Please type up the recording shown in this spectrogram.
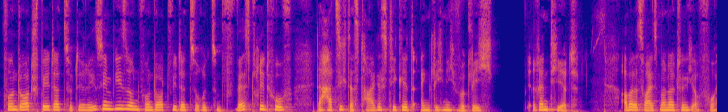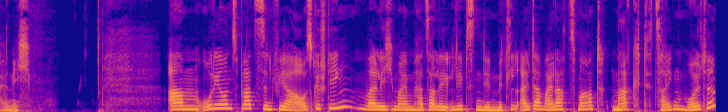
von dort später zur Theresienwiese und von dort wieder zurück zum Westfriedhof. Da hat sich das Tagesticket eigentlich nicht wirklich rentiert. Aber das weiß man natürlich auch vorher nicht. Am Odeonsplatz sind wir ausgestiegen, weil ich meinem Herz allerliebsten den Mittelalter-Weihnachtsmarkt zeigen wollte.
